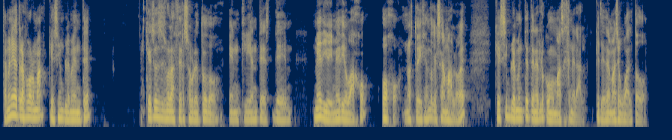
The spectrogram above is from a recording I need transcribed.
También hay otra forma que simplemente, que eso se suele hacer sobre todo en clientes de medio y medio bajo, ojo, no estoy diciendo que sea malo, ¿eh? que es simplemente tenerlo como más general, que te dé más igual todo.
